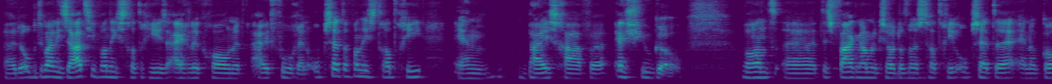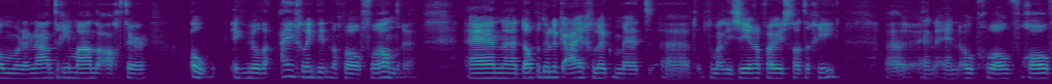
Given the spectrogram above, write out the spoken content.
de optimalisatie van die strategie is eigenlijk gewoon het uitvoeren en opzetten van die strategie en bijschaven as you go. Want het is vaak namelijk zo dat we een strategie opzetten en dan komen we daarna drie maanden achter oh, ik wilde eigenlijk dit nog wel veranderen. En uh, dat bedoel ik eigenlijk met uh, het optimaliseren van je strategie. Uh, en, en ook gewoon vooral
